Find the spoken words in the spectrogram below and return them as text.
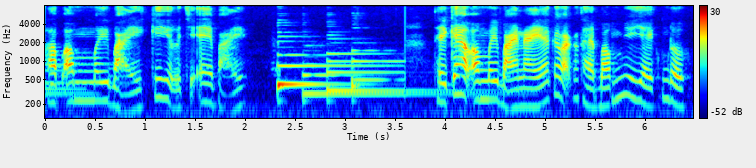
hợp âm mi 7 ký hiệu là chữ E7 thì cái hợp âm mi 7 này các bạn có thể bấm như vậy cũng được,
